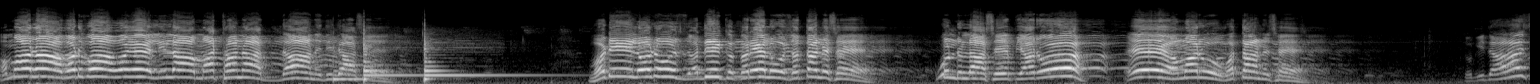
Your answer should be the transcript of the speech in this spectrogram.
અમારા વડવાઓએ લીલા માથાના દાન દીધા છે. વડીલોનું અધિક કરેલું જતન છે. કુંડલા છે પ્યારો એ અમારું વતન છે. જોગીદાસ?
